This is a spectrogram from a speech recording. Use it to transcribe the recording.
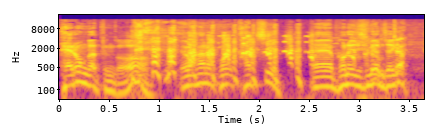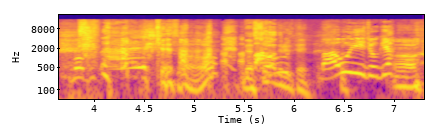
대롱 같은 거 이거 하나 보- 같이 예, 보내주시면 저희가 뭐, 계속 네, 쏘아드릴 때. 마우이족이야? 어.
